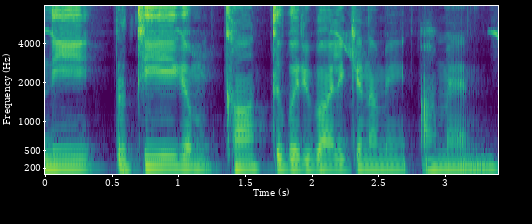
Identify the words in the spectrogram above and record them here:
നീ പ്രത്യേകം കാത്തു പരിപാലിക്കണമേ. ആമേൻ.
